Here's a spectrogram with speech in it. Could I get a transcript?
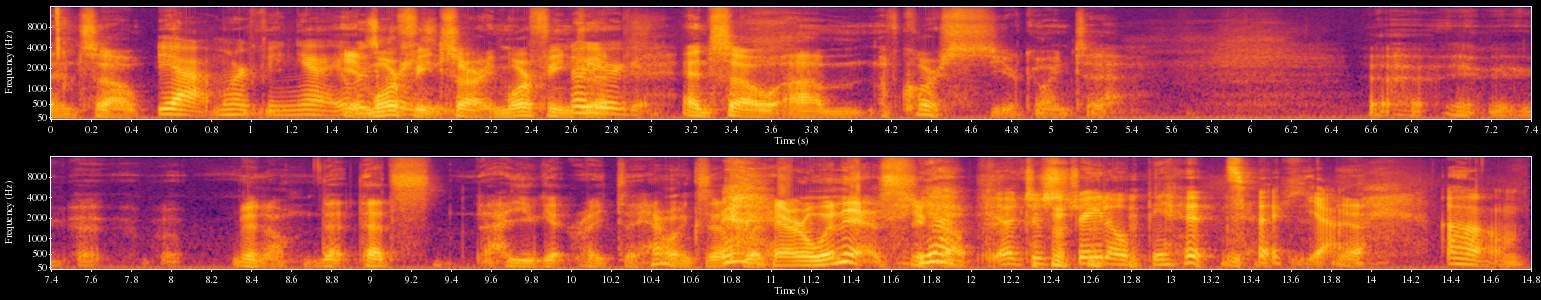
and so Yeah, morphine. Yeah, it yeah, was morphine. crazy. Sorry, morphine No, drip. And so, um, of course, you're going to, uh, you know, that that's how you get right to heroin because that's what heroin is. You Yeah, know? just straight opiates. yeah. Yeah. Um.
